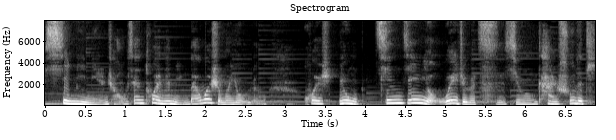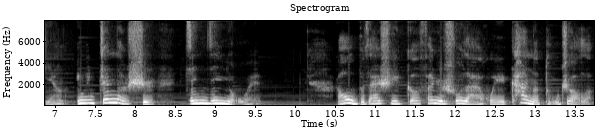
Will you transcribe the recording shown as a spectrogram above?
细腻绵长。我现在突然间明白，为什么有人会用津津有味这个词形容看书的体验了，因为真的是津津有味。然后我不再是一个翻着书来回看的读者了，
